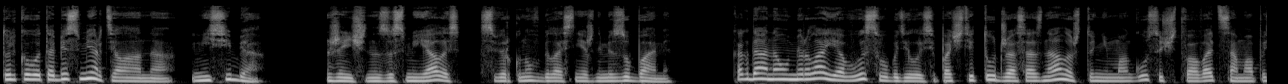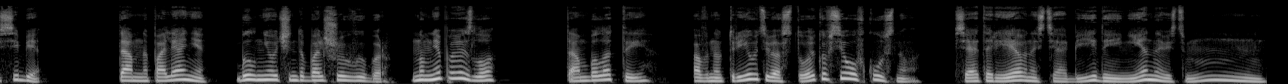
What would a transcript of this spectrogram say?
Только вот обессмертила она не себя». Женщина засмеялась, сверкнув белоснежными зубами. Когда она умерла, я высвободилась и почти тут же осознала, что не могу существовать сама по себе. Там, на поляне, был не очень-то большой выбор, но мне повезло. Там была ты, а внутри у тебя столько всего вкусного. Вся эта ревность и обида и ненависть. Ммм.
